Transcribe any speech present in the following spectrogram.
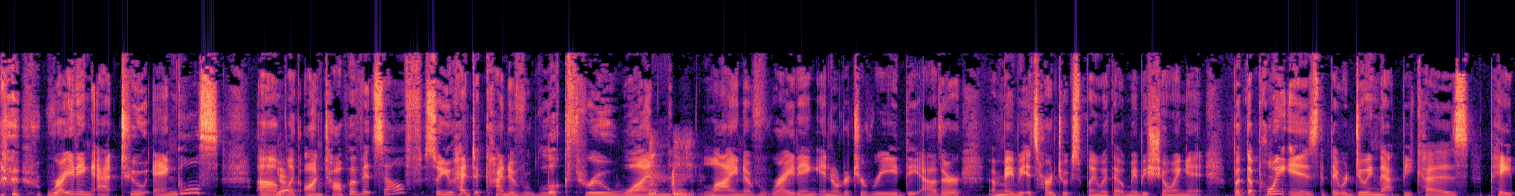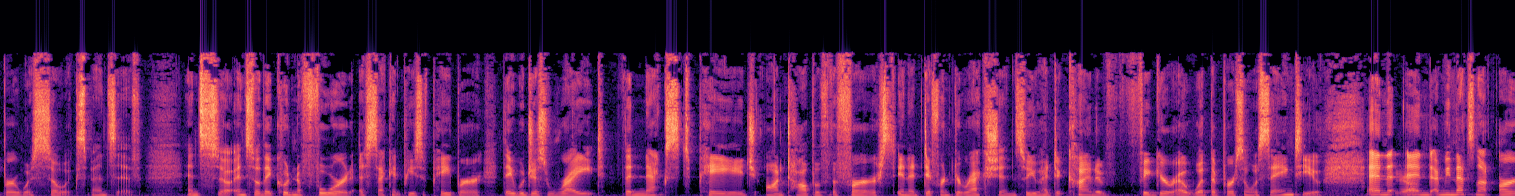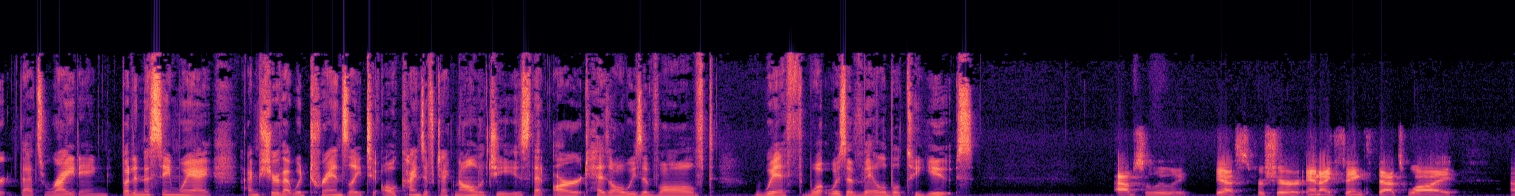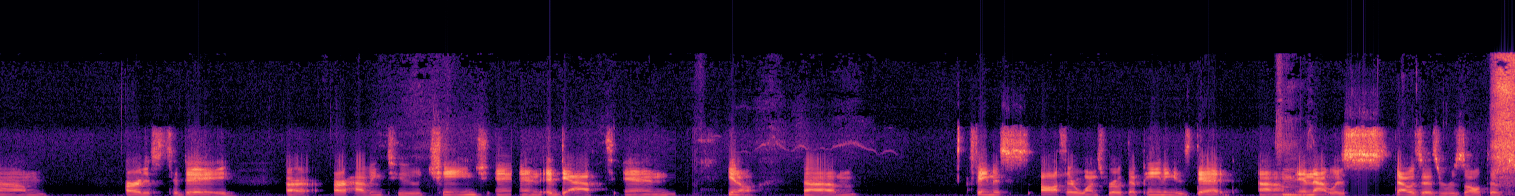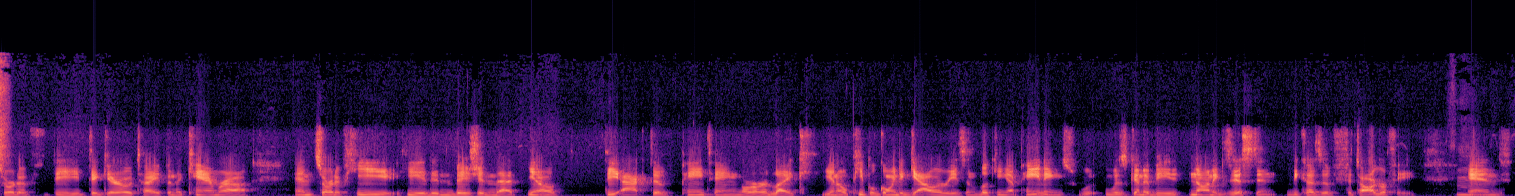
writing at two angles um, Yeah. like on top of itself. So you had to kind of look through one line of writing in order to read the other. Uh, maybe it's hard to explain without maybe showing it. But the point is that they were doing that because paper was so expensive. And so and so they couldn't afford a second piece of paper. They would just write the next page on top of the first in a different direction. So you had to kind of figure out what the person was saying to you and and i mean that's not art that's writing but in the same way i i'm sure that would translate to all kinds of technologies that art has always evolved with what was available to use Absolutely. Yes, for sure. And I think that's why um, artists today are are having to change and, and adapt. And you know, um, famous author once wrote that painting is dead. Um, and that was that was as a result of sort of the daguerreotype and the camera, and sort of he he had envisioned that you know the act of painting or like you know people going to galleries and looking at paintings w- was going to be non-existent because of photography. And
